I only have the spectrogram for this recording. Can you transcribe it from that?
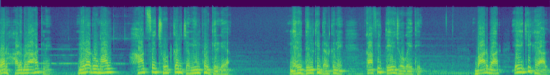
और हड़बड़ाहट में मेरा रूमाल हाथ से छूटकर ज़मीन पर गिर गया। मेरे दिल की धड़कनें काफ़ी तेज हो गई थी। बार बार एक ही ख्याल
